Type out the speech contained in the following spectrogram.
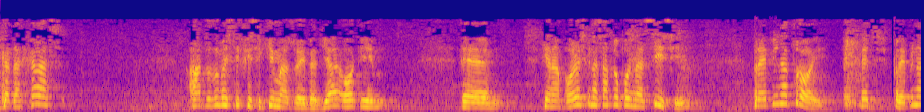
Καταρχάς, αν το δούμε στη φυσική μας ζωή παιδιά, ότι ε, για να μπορέσει ένας άνθρωπος να ζήσει πρέπει να τρώει. Έτσι, πρέπει να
